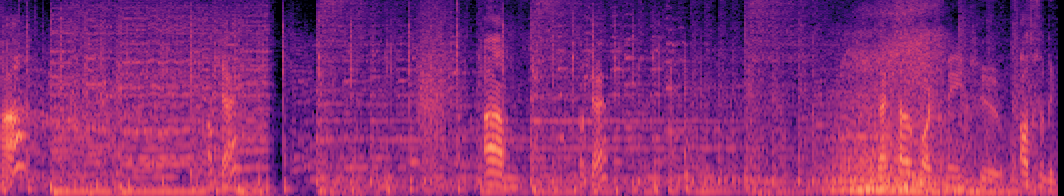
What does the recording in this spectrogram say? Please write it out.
Huh? Okay. Um, okay. That teleports me to. Oh, a big.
